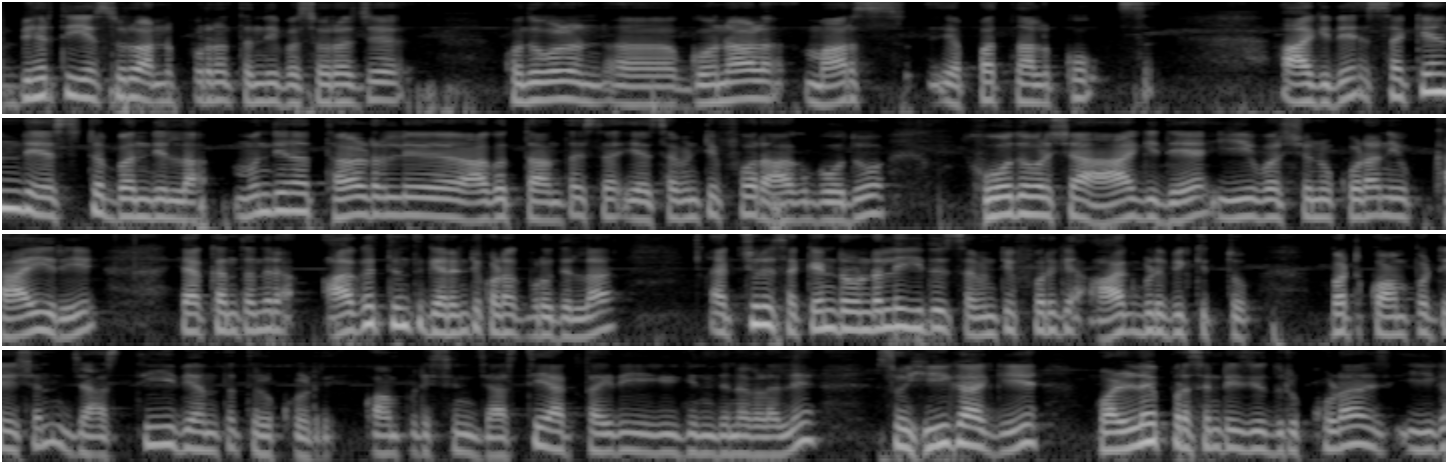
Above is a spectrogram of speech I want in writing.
ಅಭ್ಯರ್ಥಿ ಹೆಸರು ಅನ್ನಪೂರ್ಣ ತಂದೆ ಬಸವರಾಜ ಆ, ಗೋನಾಳ್ ಮಾರ್ಕ್ಸ್ ಎಪ್ಪತ್ನಾಲ್ಕು ಆಗಿದೆ. ಸೆಕೆಂಡ್ ಎಷ್ಟು ಬಂದಿಲ್ಲ. ಮುಂದಿನ ಥರ್ಡ್ರಲ್ಲಿ ಆಗುತ್ತಾ ಅಂತ ಸೆವೆಂಟಿ ಫೋರ್ ಆಗ್ಬೋದು. ಹೋದ ವರ್ಷ ಆಗಿದೆ. ಈ ವರ್ಷವೂ ಕೂಡ ನೀವು ಕಾಯಿರಿ. ಯಾಕಂತಂದರೆ ಆಗತ್ತೆ ಅಂತ ಗ್ಯಾರಂಟಿ ಕೊಡೋಕೆ ಬರೋದಿಲ್ಲ. ಆ್ಯಕ್ಚುಲಿ ಸೆಕೆಂಡ್ ರೌಂಡಲ್ಲಿ ಇದು ಸೆವೆಂಟಿ ಫೋರ್ಗೆ ಆಗಿಬಿಡಬೇಕಿತ್ತು. ಬಟ್ ಕಾಂಪಿಟೇಷನ್ ಜಾಸ್ತಿ ಇದೆ ಅಂತ ತಿಳ್ಕೊಳ್ರಿ. ಕಾಂಪಿಟೇಷನ್ ಜಾಸ್ತಿ ಆಗ್ತಾ ಇದೆ ಈಗಿನ ದಿನಗಳಲ್ಲಿ. ಸೊ ಹೀಗಾಗಿ ಒಳ್ಳೆ ಪರ್ಸೆಂಟೇಜ್ ಇದ್ದರೂ ಕೂಡ ಈಗ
